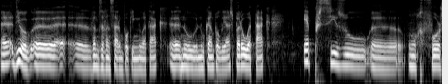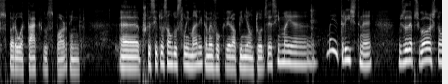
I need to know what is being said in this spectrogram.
Uh, Diogo, uh, uh, vamos avançar um pouquinho no ataque, no, no campo, aliás, para o ataque. É preciso um reforço para o ataque do Sporting? Porque a situação do Slimani, também vou querer a opinião de todos, é assim meia, meia triste, né? Os adeptos gostam,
